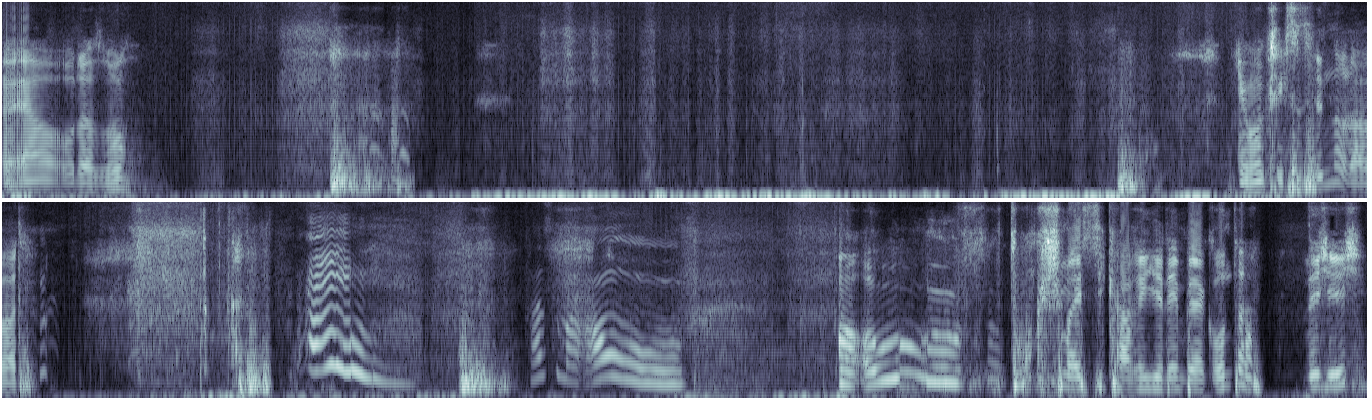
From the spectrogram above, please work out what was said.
Ja, oder so. Junge, kriegst du es hin oder was? Ey! Pass mal auf! Oh, auf! Du schmeißt die Karre hier den Berg runter. Nicht ich.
